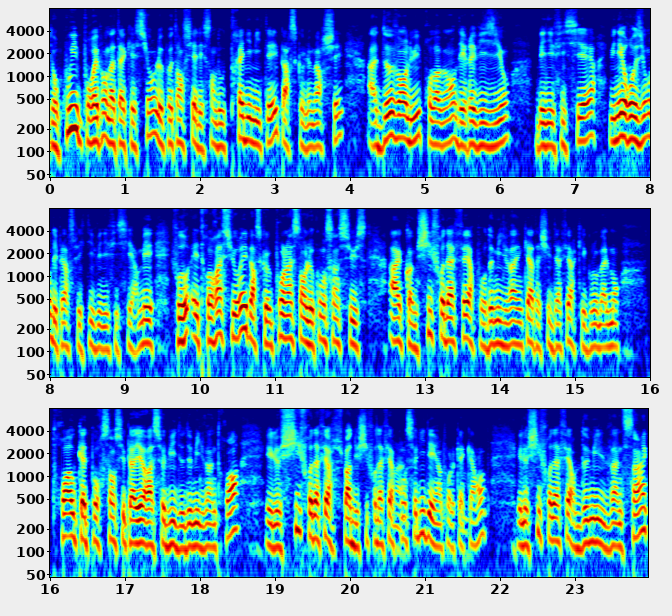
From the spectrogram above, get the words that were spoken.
Donc oui, pour répondre à ta question, le potentiel est sans doute très limité parce que le marché a devant lui probablement des révisions bénéficiaires, une érosion des perspectives bénéficiaires. Mais il faut être rassuré parce que pour l'instant, le consensus a comme chiffre d'affaires pour 2024 un chiffre d'affaires qui est globalement 3 ou 4% supérieur à celui de 2023. Et le chiffre d'affaires, je parle du chiffre d'affaires consolidé hein, pour le CAC 40, et le chiffre d'affaires 2025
